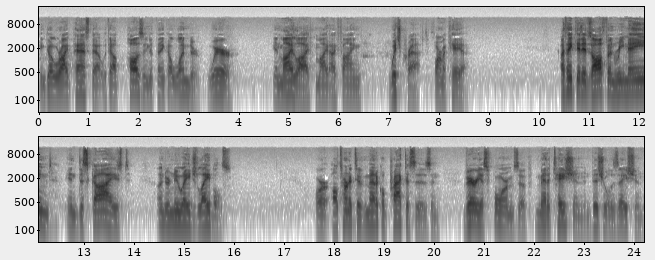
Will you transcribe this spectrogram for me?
and go right past that without pausing to think, I wonder, where in my life might I find witchcraft, pharmakeia? I think that it's often renamed and disguised under New Age labels or alternative medical practices and various forms of meditation and visualization.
